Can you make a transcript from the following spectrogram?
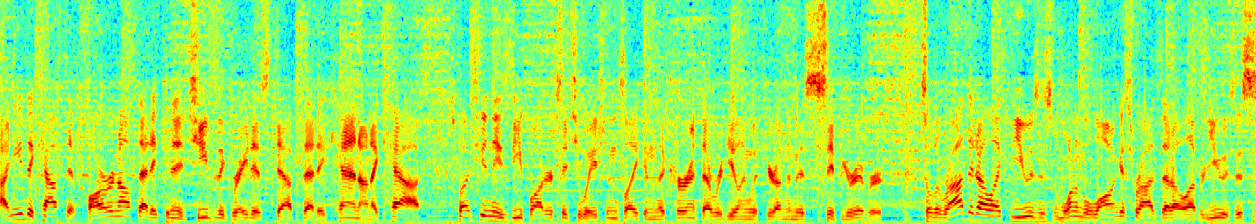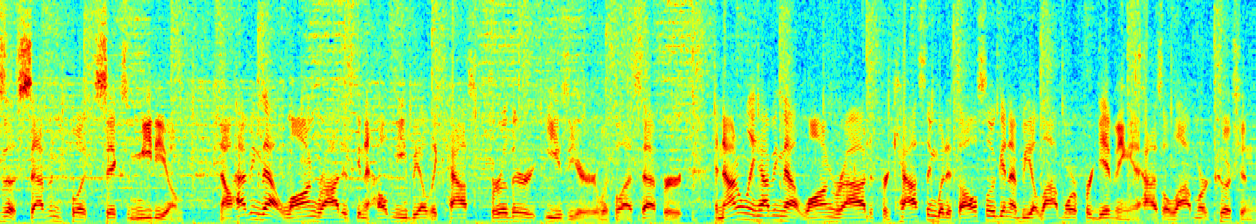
I need to cast it far enough that it can achieve the greatest depth that it can on a cast, especially in these deep water situations like in the current that we're dealing with here on the Mississippi River. So the rod that I like to use is one of the longest rods that I'll ever use. This is a seven foot six medium. Now having that long rod is gonna help me be able to cast further easier with less effort. And not only having that long rod for casting, but it's also gonna be a lot more forgiving. It has a lot more cushion.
